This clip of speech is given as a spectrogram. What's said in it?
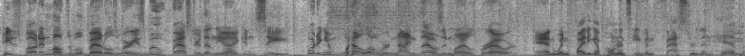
He's fought in multiple battles where he's moved faster than the eye can see, putting him well over 9,000 miles per hour. And when fighting opponents even faster than him,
